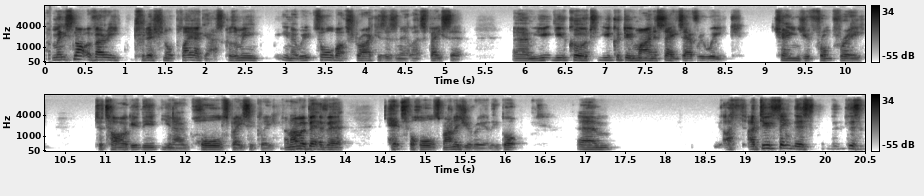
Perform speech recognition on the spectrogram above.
I mean, it's not a very traditional play, I guess, because I mean, you know, it's all about strikers, isn't it? Let's face it. Um, you you could you could do minus eights every week, change your front three to target the you know hauls basically. And I'm a bit of a hits for hauls manager really, but um, I, I do think there's there's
